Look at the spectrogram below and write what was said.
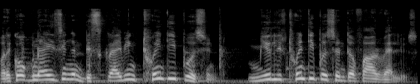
recognizing and describing 20%, merely 20% of our values.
